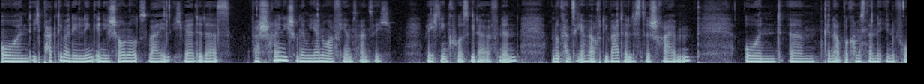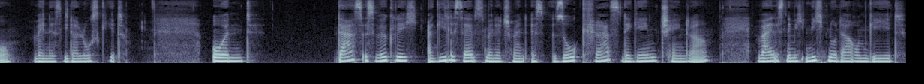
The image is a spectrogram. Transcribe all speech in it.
Und ich packe dir mal den Link in die Show Notes, weil ich werde das wahrscheinlich schon im Januar 24 werde ich den Kurs wieder öffnen. Und du kannst dich einfach auf die Warteliste schreiben und ähm, genau bekommst dann eine Info, wenn es wieder losgeht. Und das ist wirklich, agiles Selbstmanagement ist so krass der Game Changer, weil es nämlich nicht nur darum geht,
